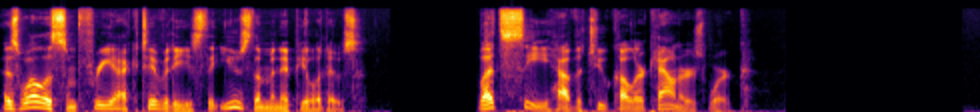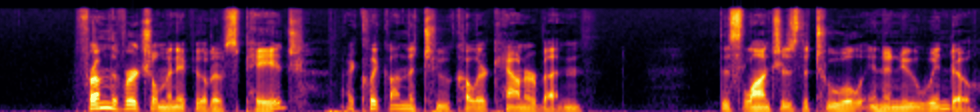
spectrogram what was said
as well as some free activities that use the manipulatives. Let's see how the two-color counters work. From the Virtual Manipulatives page, I click on the two-color counter button. This launches the tool in a new window.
